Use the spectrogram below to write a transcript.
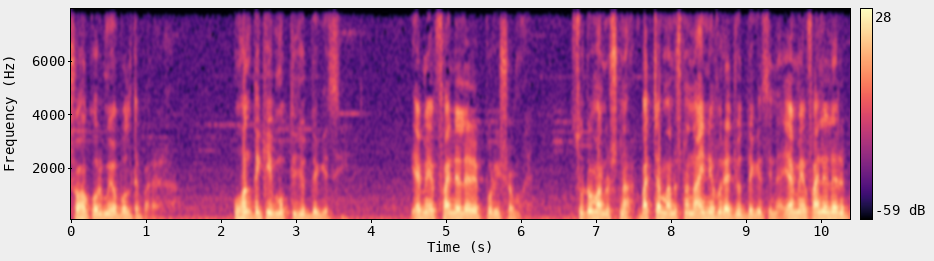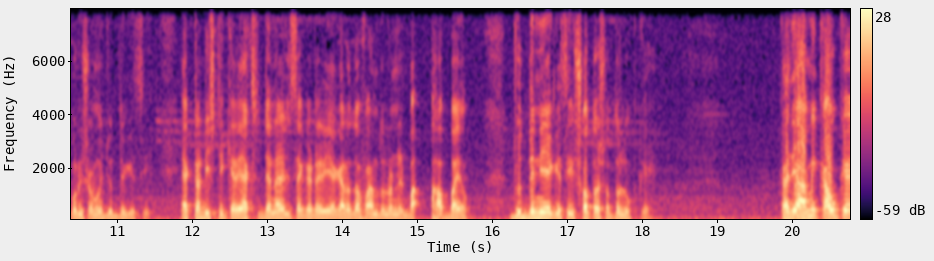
সহকর্মীও বলতে পারে। ওখান থেকেই মুক্তিযুদ্ধে গেছি। এম এ ফাইনালের পরিসময় ছোটো মানুষ না, বাচ্চা মানুষ না, নাইনে ফুরে যুদ্ধে গেছি না। এম এ ফাইনালের পরিসময় যুদ্ধে গেছি। একটা ডিস্ট্রিক্টের এক্স জেনারেল সেক্রেটারি এগারো দফা আন্দোলনের আহ্বায়ক, যুদ্ধে নিয়ে গেছি শত শত লোককে। কাজে আমি কাউকে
